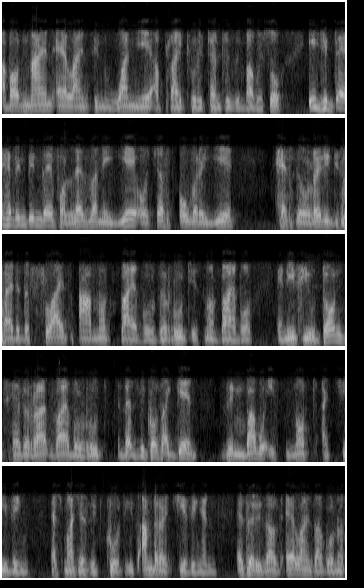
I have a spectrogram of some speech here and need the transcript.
about nine airlines in one year applied to return to Zimbabwe. So Egypt Air, having been there for less than a year or just over a year, has already decided the flights are not viable. The route is not viable. And if you don't have a viable route, and that's because, again, Zimbabwe is not achieving as much as it could. It's underachieving. And as a result, airlines are going to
